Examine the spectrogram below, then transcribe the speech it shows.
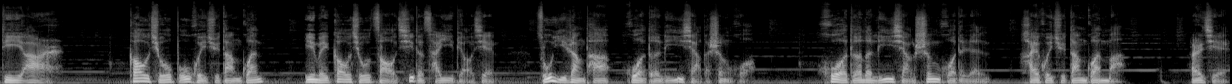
第二，高俅不会去当官，因为高俅早期的才艺表现足以让他获得理想的生活。获得了理想生活的人还会去当官吗？而且。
